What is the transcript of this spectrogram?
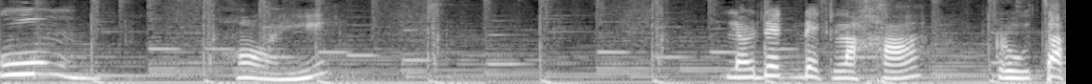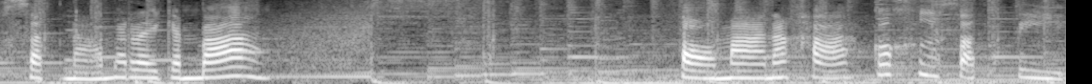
กุ้ง หอย แล้วเด็กๆล่ะคะ รู้จักสัตว์น้ำอะไรกันบ้าง ต่อมานะคะก็คือสัตว์ปีก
